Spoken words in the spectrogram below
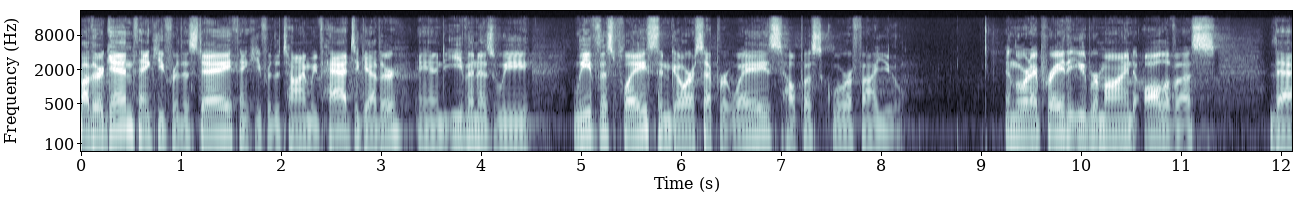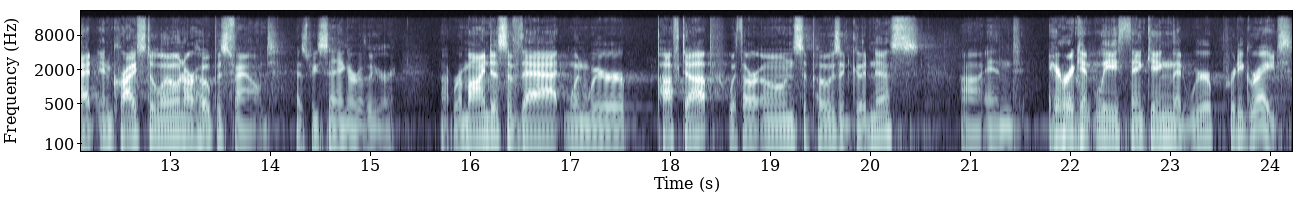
Father, again, thank you for this day. Thank you for the time we've had together. And even as we leave this place and go our separate ways, help us glorify you. And Lord, I pray that you'd remind all of us that in Christ alone our hope is found, as we sang earlier. Uh, remind us of that when we're puffed up with our own supposed goodness uh, and arrogantly thinking that we're pretty great,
